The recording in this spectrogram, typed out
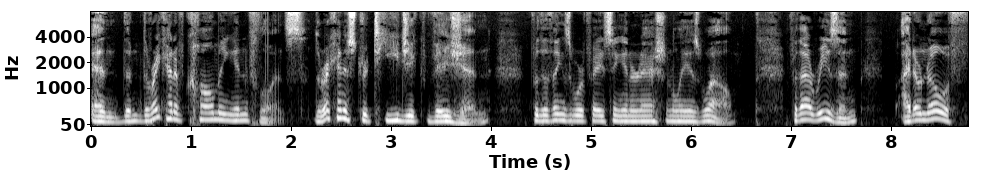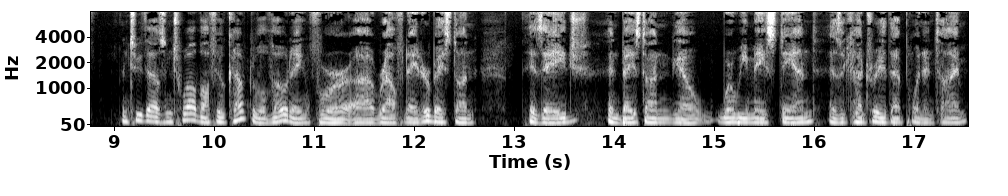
and the, the right kind of calming influence, the right kind of strategic vision for the things we're facing internationally as well. For that reason, I don't know if in 2012 I'll feel comfortable voting for uh, Ralph Nader based on his age and based on you know where we may stand as a country at that point in time.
